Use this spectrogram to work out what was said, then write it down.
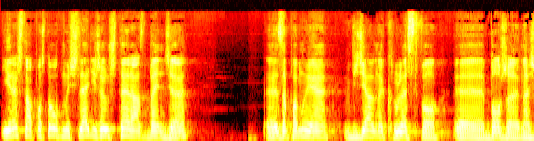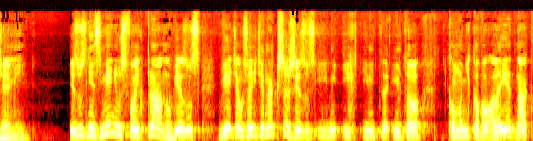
i reszta apostołów myśleli, że już teraz będzie, e, zapanuje widzialne królestwo e, Boże na ziemi. Jezus nie zmienił swoich planów. Jezus wiedział, że idzie na krzyż. Jezus im, im, im to komunikował, ale jednak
